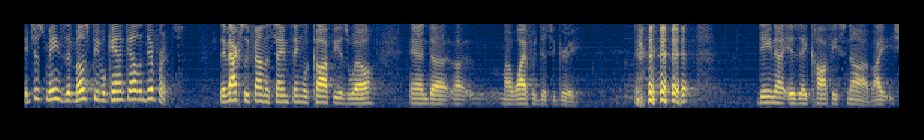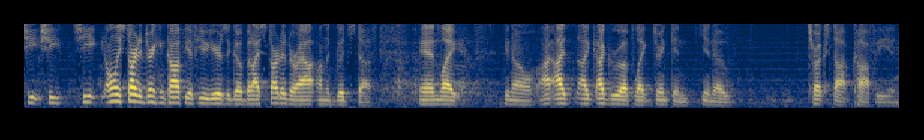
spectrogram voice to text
It just means that most people can't tell the difference. They've actually found the same thing with coffee as well and uh, uh, my wife would disagree Dina is a coffee snob. I, she, she, she only started drinking coffee a few years ago, but I started her out on the good stuff. And, like, you know, I, I, I grew up, like, drinking, you know, truck stop coffee. And,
